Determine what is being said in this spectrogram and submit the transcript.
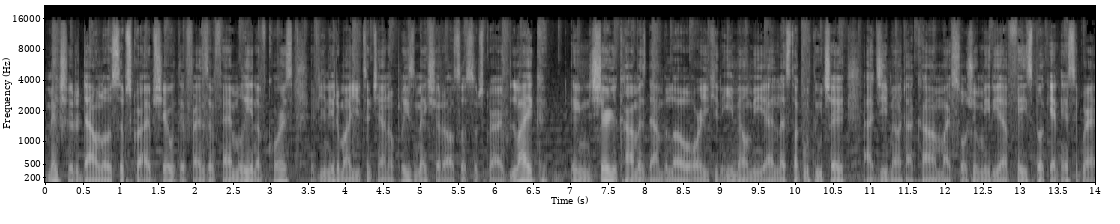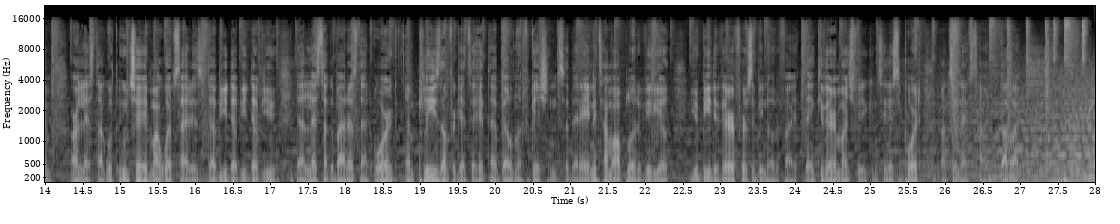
make sure to download, subscribe, share with your friends and family. And of course, if you're new to my YouTube channel, please make sure to also subscribe, like, and share your comments down below. Or you can email me at let's talk with Uche at gmail.com. My social media, Facebook and Instagram are Let's Talk with Uche. My website is www.letstalkaboutus.org. And please don't forget to hit that bell notification so that anytime I upload a video, you'll be the very first to be notified. Thank you very much for your continued support. Until next time, bye bye.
